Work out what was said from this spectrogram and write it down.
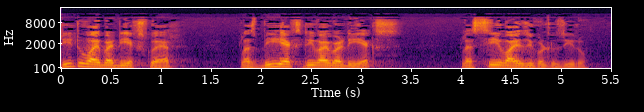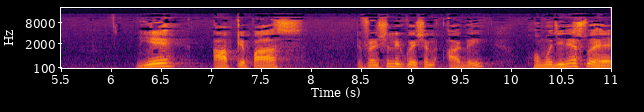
D two Y by D X square plus B X D Y by D X plus C Y is equal to zero یہ آپ کے پاس ڈفرینشیل اکویشن آ گئی ہوموجینس ہے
